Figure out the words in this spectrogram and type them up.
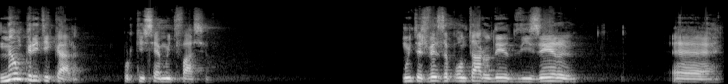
Não criticar, porque isso é muito fácil. Muitas vezes apontar o dedo e dizer uh,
